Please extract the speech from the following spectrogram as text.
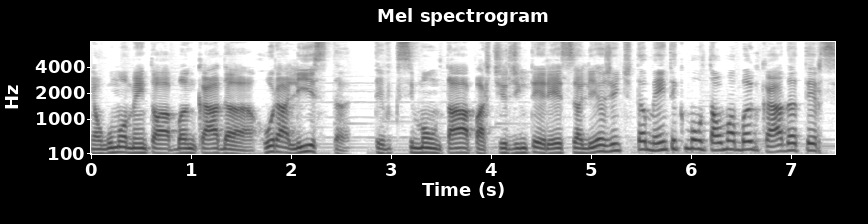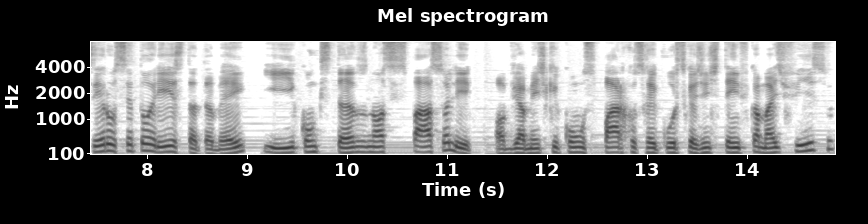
em algum momento a bancada ruralista teve que se montar a partir de interesses ali, a gente também tem que montar uma bancada terceiro setorista também e ir conquistando o nosso espaço ali. Obviamente que com os parcos recursos que a gente tem fica mais difícil,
